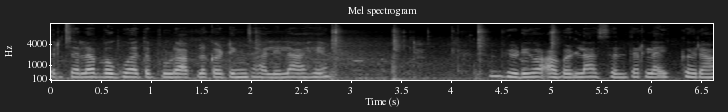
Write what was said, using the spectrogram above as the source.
तर चला बघू आता पुढं आपलं कटिंग झालेलं आहे. व्हिडिओ आवडला असेल तर लाईक करा.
